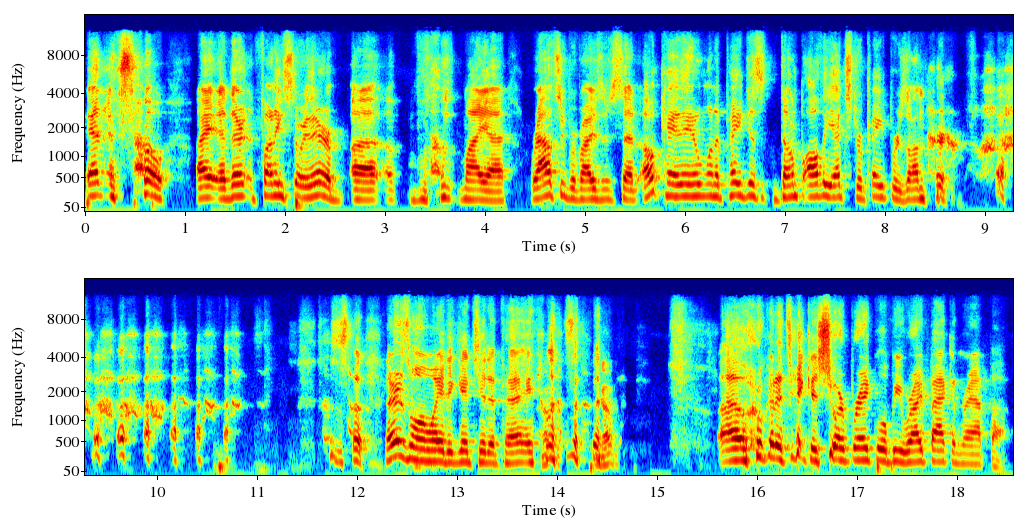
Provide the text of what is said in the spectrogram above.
and, and so I there funny story there. Uh, my uh, route supervisor said, "Okay, they don't want to pay. Just dump all the extra papers on there." so there's one way to get you to pay. Yep. yep. Uh, we're going to take a short break. We'll be right back and wrap up.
